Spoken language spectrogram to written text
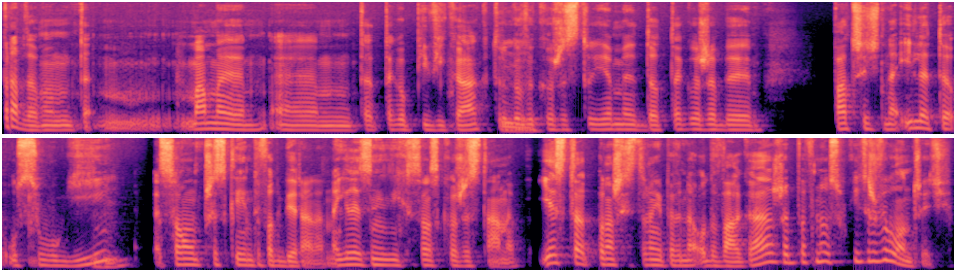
prawda. Mamy te, tego piwika, którego mm. wykorzystujemy do tego, żeby patrzeć, na ile te usługi mm. są przez klientów odbierane, na ile z nich są skorzystane. Jest to po naszej stronie pewna odwaga, żeby pewne usługi też wyłączyć.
